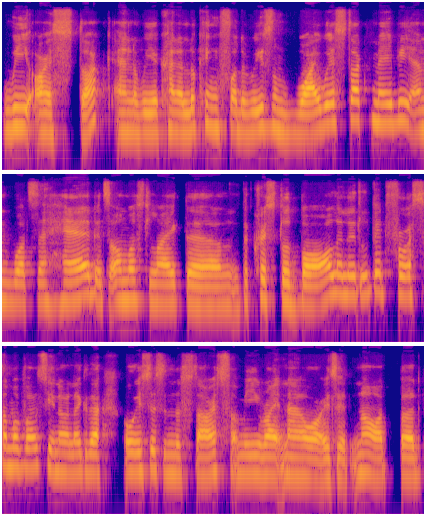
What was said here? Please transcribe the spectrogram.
we are stuck and we are kind of looking for the reason why we're stuck maybe and what's ahead. It's almost like the the crystal ball a little bit for some of us you know like that oh is this in the stars for me right now or is it not? But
